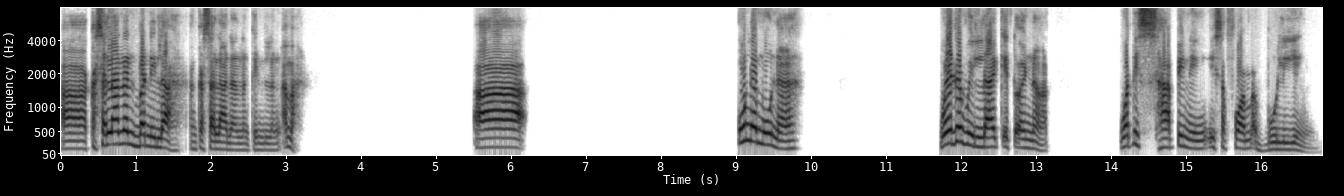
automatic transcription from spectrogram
Ah, kasalanan ba nila ang kasalanan ng kanilang ama? Ah, una muna, whether we like it or not, what is happening is a form of bullying.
